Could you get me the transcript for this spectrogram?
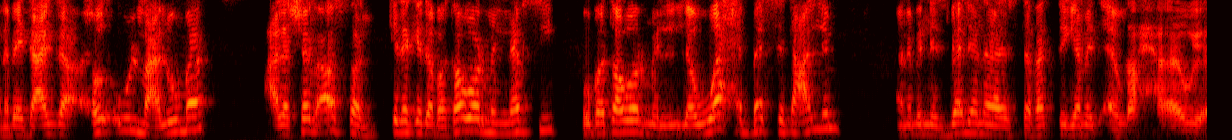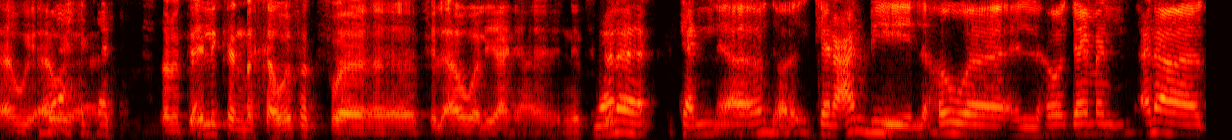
أنا بقيت عايز أقول معلومة علشان أصلا كده كده بطور من نفسي وبطور من لو واحد بس اتعلم أنا بالنسبة لي أنا استفدت جامد قوي صح قوي قوي قوي طب أنت إيه اللي. كان مخوفك في في الأول يعني إن أنت أنا كان كان عندي اللي هو اللي هو دايما أنا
